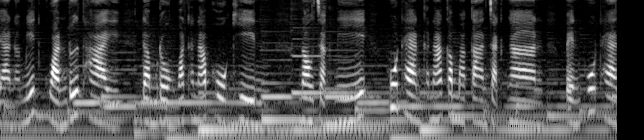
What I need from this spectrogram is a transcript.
ยาณมิตรขวัญฤทัยดำรงวัฒนโพคิน นอกจากนี้ ผู้แทนคณะกรรมการจัดงาน เป็นผู้แทน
